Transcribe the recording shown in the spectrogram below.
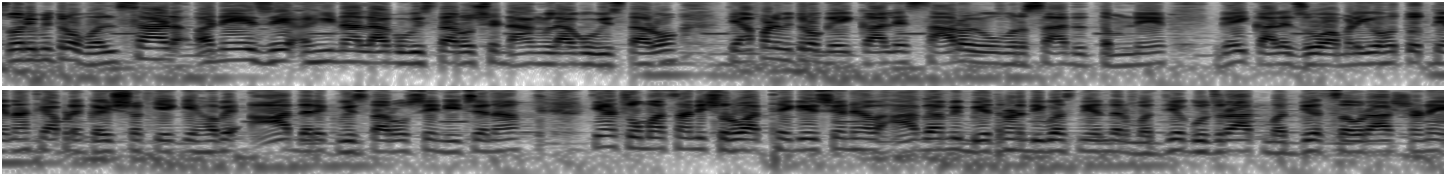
સોરી મિત્રો વલસાડ અને જે અહીંના લાગુ વિસ્તારો છે, ડાંગ લાગુ વિસ્તારો, ત્યાં પણ મિત્રો ગઈકાલે સારો એવો વરસાદ તમને ગઈકાલે જોવા મળ્યો હતો. તેનાથી આપણે કહી શકીએ કે હવે આ દરેક વિસ્તારો છે નીચેના. ત્યાં ચોમાસાની શરૂઆત થઈ ગઈ છે અને હવે આગામી બે ત્રણ દિવસની અંદર મધ્ય ગુજરાત, મધ્ય સૌરાષ્ટ્ર અને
